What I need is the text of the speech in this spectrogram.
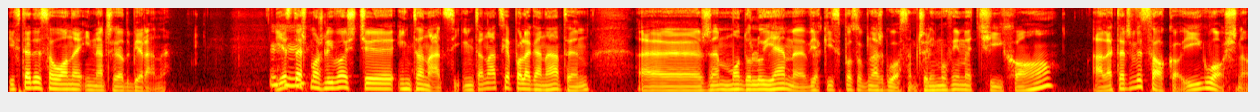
I wtedy są one inaczej odbierane. Jest też możliwość e, intonacji. Intonacja polega na tym, e, że modulujemy w jakiś sposób nasz głosem, czyli mówimy cicho, ale też wysoko i głośno.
